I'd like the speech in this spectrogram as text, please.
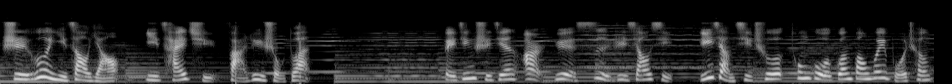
是恶意造谣，已采取法律手段。北京时间二月四日消息，理想汽车通过官方微博称，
